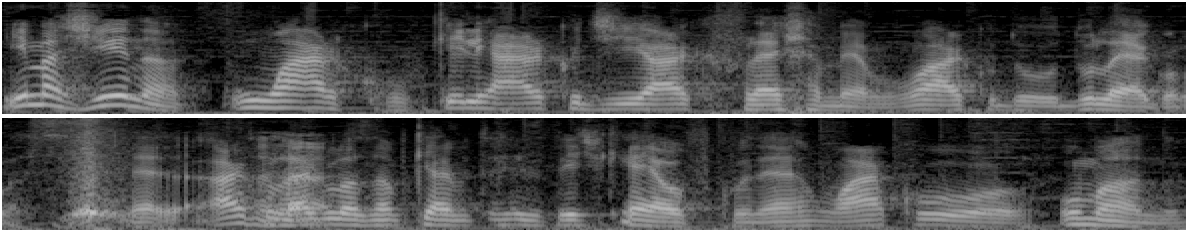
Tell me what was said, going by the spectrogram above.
Imagina um arco, aquele arco de arco flecha mesmo, o arco do, do Legolas. É, arco uhum. Legolas não, porque é muito resistente que é élfico, né? Um arco humano.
